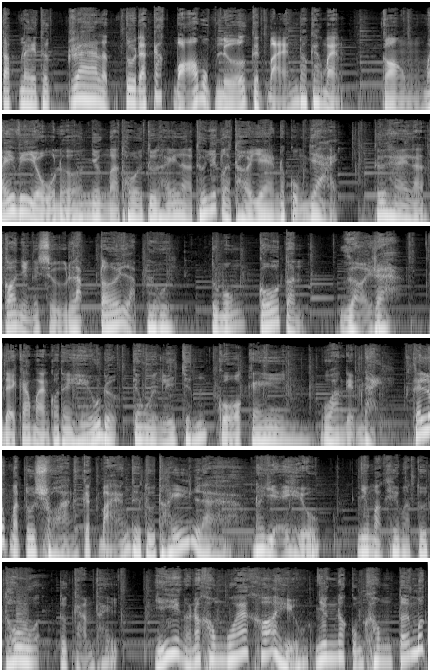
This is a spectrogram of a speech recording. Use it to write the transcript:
tập này thực ra là tôi đã cắt bỏ một nửa kịch bản đó các bạn. Còn mấy ví dụ nữa, nhưng mà thôi, tôi thấy là thứ nhất là thời gian nó cũng dài. Thứ hai là có những cái sự lặp tới lặp lui. Tôi muốn cố tình gợi ra để các bạn có thể hiểu được cái nguyên lý chính của cái quan điểm này cái lúc mà tôi soạn kịch bản thì tôi thấy là nó dễ hiểu. Nhưng mà khi mà tôi thu tôi cảm thấy dĩ nhiên là nó không quá khó hiểu, nhưng nó cũng không tới mức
